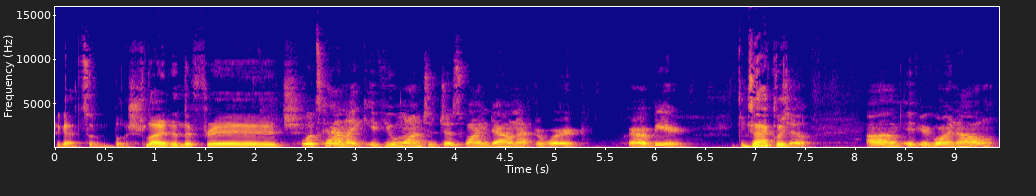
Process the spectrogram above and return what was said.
I got some Busch Light in the fridge. well, it's kind of like if you want to just wind down after work, grab a beer. Exactly. chill. Um, if you're going out,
